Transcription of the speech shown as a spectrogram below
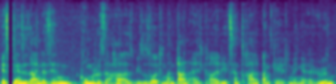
Jetzt werden Sie sagen, das ist ja eine komische Sache, also wieso sollte man dann eigentlich gerade die Zentralbankgeldmenge erhöhen?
